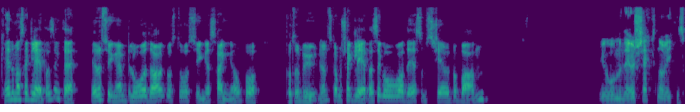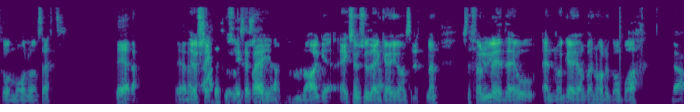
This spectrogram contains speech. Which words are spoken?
hva er det man skal glede seg til? Er det å synge en blå dag og stå og synge sanger på, på tribunen? Skal man ikke glede seg over det som skjer ute på banen? Jo, men det er jo kjekt når Viking skårer mål uansett. Det er det. Det er, Det er jo kjekt Ja, det, jeg på laget. Jeg syns jo det er gøy uansett, men selvfølgelig, det er jo enda gøyere når det går bra. Ja.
